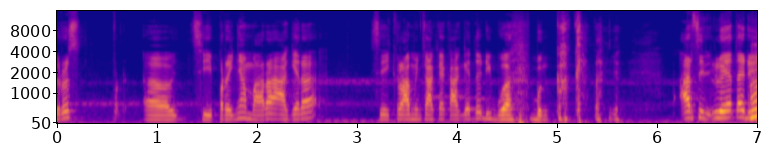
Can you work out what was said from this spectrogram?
terus eh, si perinya marah akhirnya si kelamin kakek kakek itu dibuat bengkak katanya. Asli lu lihat aja di,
